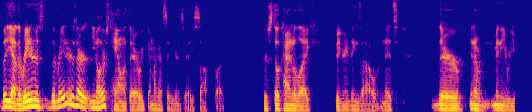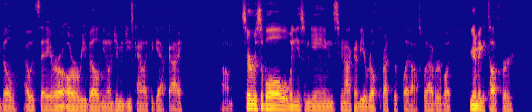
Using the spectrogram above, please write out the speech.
but yeah, the Raiders. The Raiders are, you know, there's talent there. We, I'm not gonna sit here and say they suck, but they're still kind of like figuring things out, and it's they're in a mini rebuild, I would say, or or a rebuild. You know, Jimmy G's kind of like the gap guy. Um, serviceable, will win you some games. You're not going to be a real threat to the playoffs, whatever. But you're going to make it tough for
